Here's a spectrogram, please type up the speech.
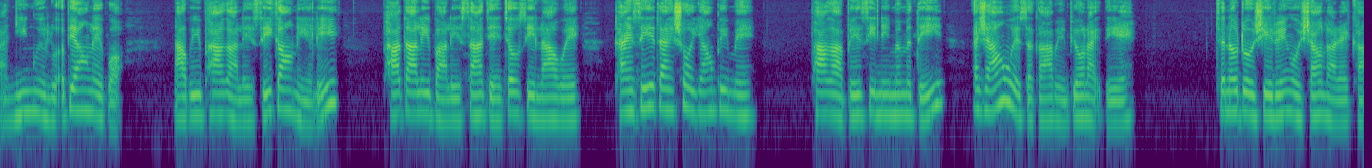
တာညီးငွေလိုအပြောင်းလဲပေါ့နောက်ပြီးဖားကလည်းဈေးကောင်းနေလေဖားသားလေးပါလေးစားကျင်ကျုပ်စီလာဝဲထိုင်ဈေးအတိုင်းလျှော့ရောင်းပေးမယ်ဖားကဘေးစီနေမမသိအယောင်းဝယ်စကားပင်ပြောလိုက်သေးတယ်ကျွန်ုပ်တို့ရေတွင်းကိုရောက်လာတဲ့အခါ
